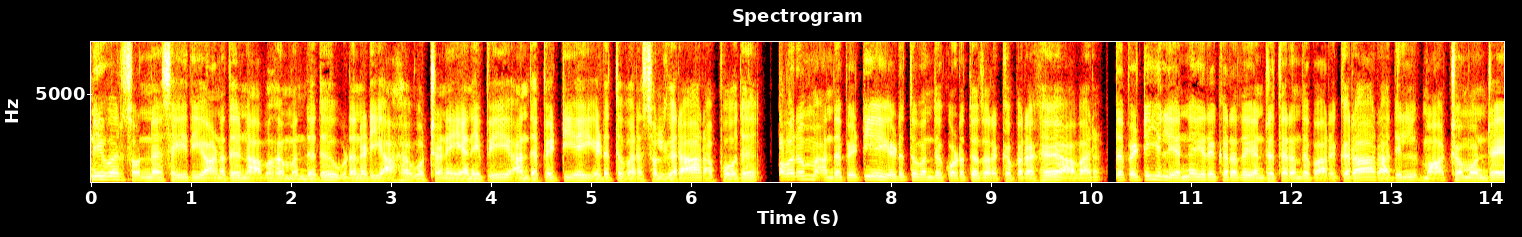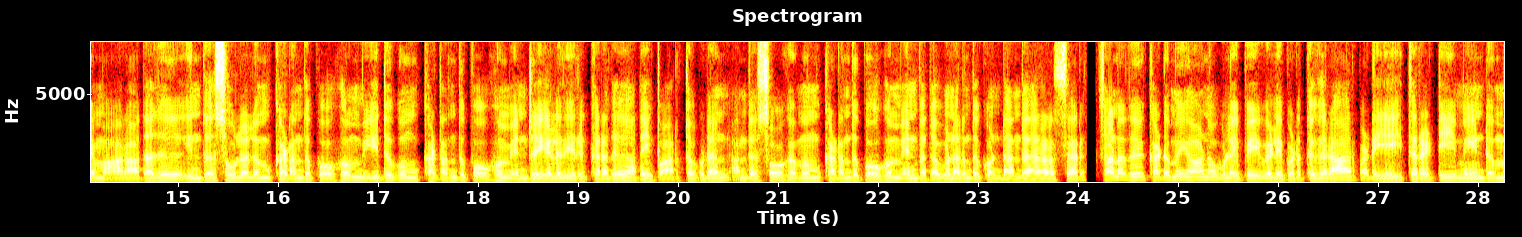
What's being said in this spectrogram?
முனிவர் சொன்ன செய்தியானது ஞாபகம் வந்தது. உடனடியாக ஒற்றனை அனுப்பி அந்த பெட்டியை எடுத்து வர சொல்கிறார். அப்போது அவரும் அந்த பெட்டியை எடுத்து வந்து கொடுத்ததற்கு பிறகு அவர் இந்த பெட்டியில் என்ன இருக்கிறது? என்று திறந்து பார்க்கிறார். அதில் மாற்றம் ஒன்றே மாறாதது இந்த சூழலும் கடந்து போகும் இதுவும் கடந்து போகும் என்று எழுதியிருக்கிறது. அதை பார்த்தவுடன் அந்த சோகமும் கடந்து போகும் என்பதை உணர்ந்து கொண்ட அந்த அரசர் தனது கடுமையான உழைப்பை வெளிப்படுத்துகிறார். படையை திரட்டி மீண்டும்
